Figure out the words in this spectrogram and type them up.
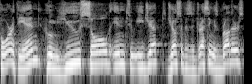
4 at the end, whom you sold into Egypt. Joseph is addressing his brothers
